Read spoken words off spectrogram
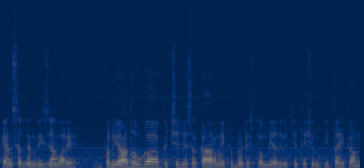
ਕੈਂਸਰ ਦੇ ਮਰੀਜ਼ਾਂ ਬਾਰੇ। ਤੁਹਾਨੂੰ ਯਾਦ ਹੋਊਗਾ, ਪਿੱਛੇ ਜੇ ਸਰਕਾਰ ਨੇ ਇੱਕ ਬ੍ਰਿਟਿਸ਼ ਕੋਲੰਬੀਆ ਦੇ ਵਿੱਚ ਇੱਥੇ ਸ਼ੁਰੂ ਕੀਤਾ ਸੀ ਕੰਮ,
